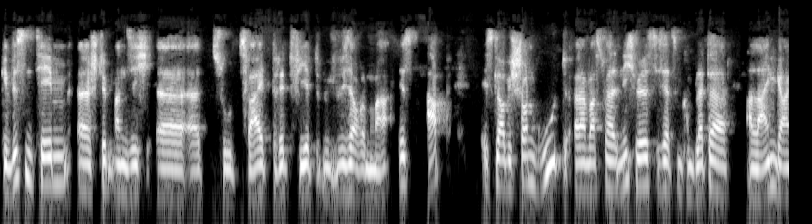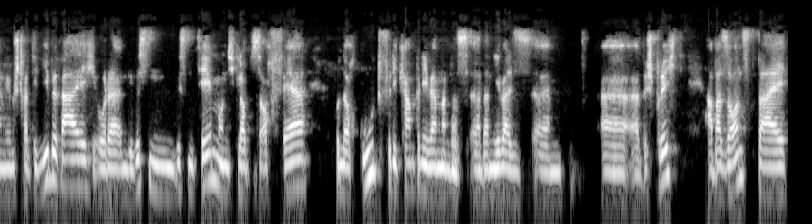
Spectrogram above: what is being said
gewissen Themen äh, stimmt man sich äh, äh zu zweit, dritt, viert, wie es auch immer ist, ab. Ist, glaube ich, schon gut. Äh, was du halt nicht willst, ist jetzt ein kompletter Alleingang im Strategiebereich oder in gewissen, gewissen Themen. Und ich glaube, das ist auch fair und auch gut für die Company, wenn man das äh, dann jeweils ähm, äh, bespricht. Aber sonst bei,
